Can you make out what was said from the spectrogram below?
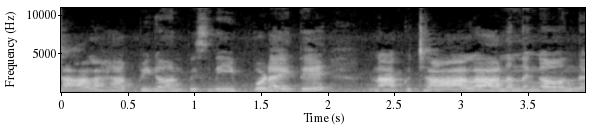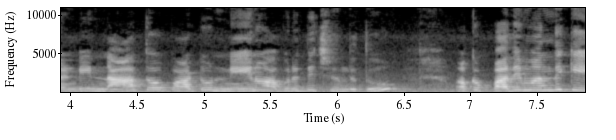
చాలా హ్యాపీగా అనిపిస్తుంది. ఇప్పుడైతే నాకు చాలా ఆనందంగా ఉందండి. నాతో పాటు నేను అభివృద్ధి చెందుతూ ఒక పది మందికి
